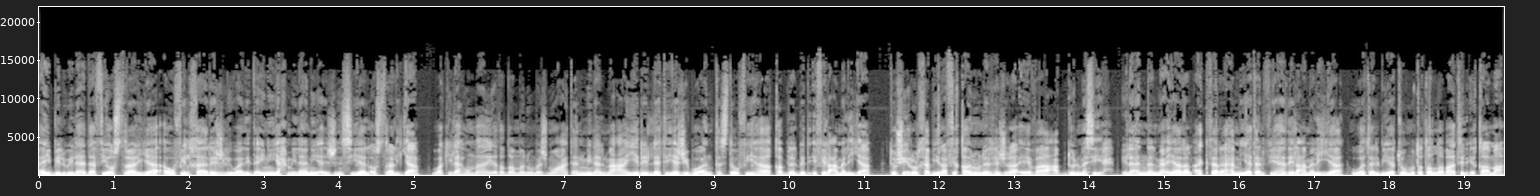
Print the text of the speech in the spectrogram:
أي بالولادة في أستراليا أو في الخارج لوالدين يحملان الجنسية الأسترالية. وكلاهما يتضمن مجموعة من المعايير التي يجب أن تستوفيها قبل البدء في العملية. تشير الخبيرة في قانون الهجرة إيفا عبد المسيح إلى أن المعيار الأكثر أهمية في هذه العملية هو تلبية متطلبات الإقامة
